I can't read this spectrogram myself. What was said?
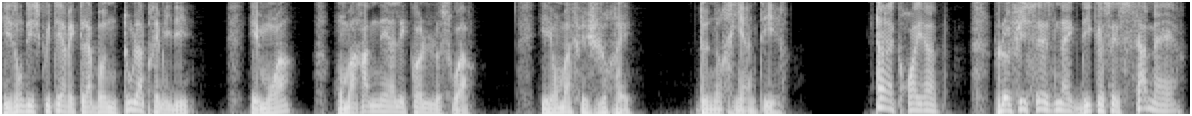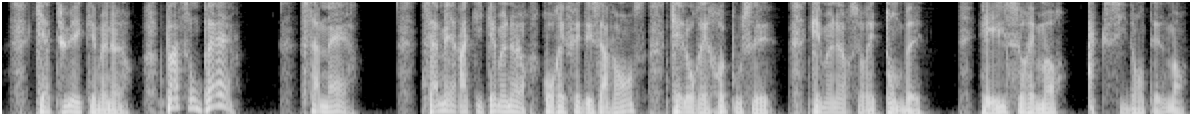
Ils ont discuté avec la bonne tout l'après-midi. Et moi, on m'a ramené à l'école le soir. Et on m'a fait jurer de ne rien dire. Incroyable. Le fils Esnek dit que c'est sa mère qui a tué Kemener. Pas son père. Sa mère. Sa mère à qui Kemener aurait fait des avances, qu'elle aurait repoussées, Kemener serait tombé, et il serait mort accidentellement.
